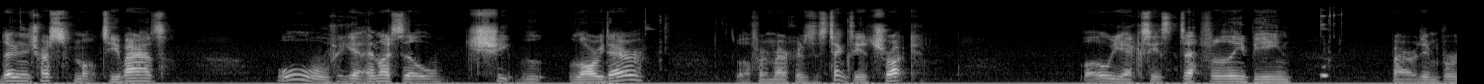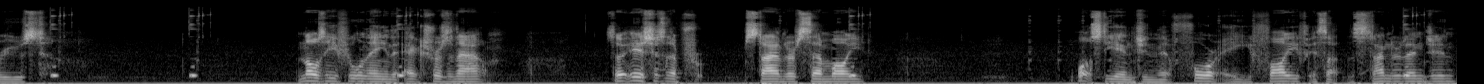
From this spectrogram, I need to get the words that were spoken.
loan interest, not too bad. Ooh, we get a nice little cheap lorry there. Well, for Americans, it's technically a truck. Oh yeah, because it's definitely been battered and bruised. Not if you want any of the extras and that. So it's just a standard semi. What's the engine at? 485? Is that the standard engine?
